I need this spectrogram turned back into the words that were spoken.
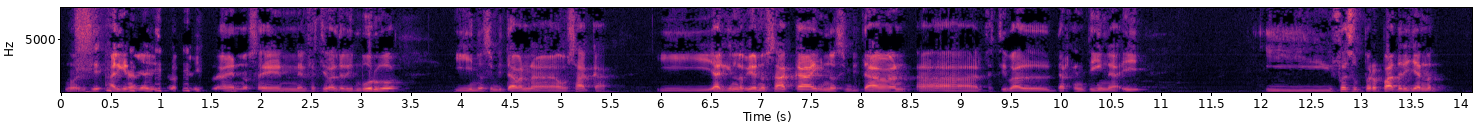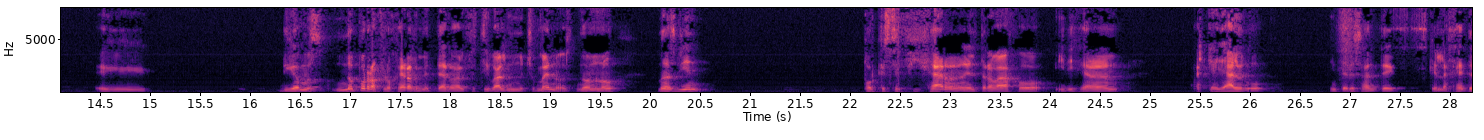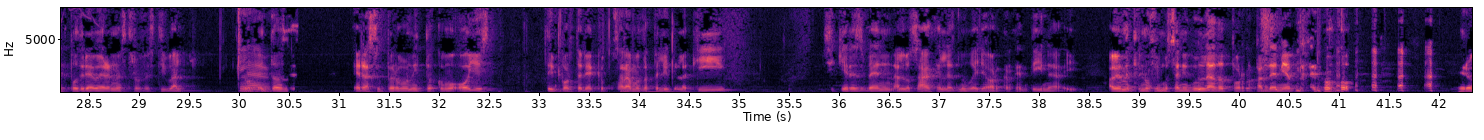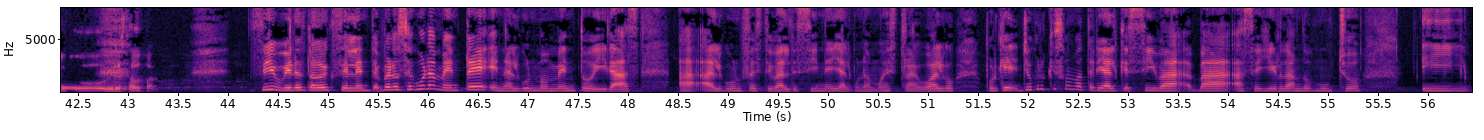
¿No? Es decir, alguien había visto la película, en, no sé, en el Festival de Edimburgo y nos invitaban a Osaka. Y alguien lo vio en Osaka y nos invitaban al Festival de Argentina. Y, y fue súper padre, ya no... Eh, digamos, no por la flojera de meterla al festival, ni mucho menos, no, no, más bien porque se fijaran en el trabajo y dijeran, aquí hay algo interesante que la gente podría ver en nuestro festival. Entonces, era súper bonito, como, oye, ¿te importaría que pasáramos la película aquí? Si quieres, ven a Los Ángeles, Nueva York, Argentina. Y obviamente no fuimos a ningún lado por la pandemia, pero, pero hubiera estado padre. Sí, hubiera estado excelente, pero seguramente en algún momento irás a algún festival de cine y alguna muestra o algo, porque yo creo que es un material que sí va, va a seguir dando mucho y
